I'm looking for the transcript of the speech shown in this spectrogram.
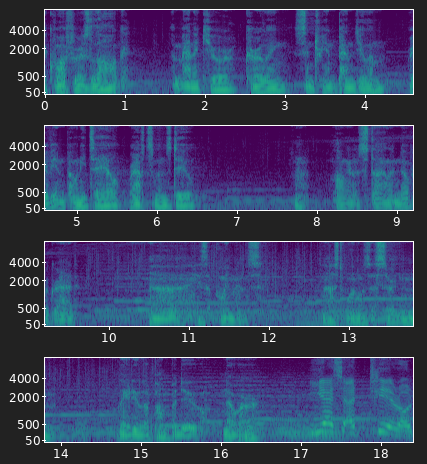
The coiffeur's log. A manicure, curling, Cintrian pendulum, Rivian ponytail, raftsman's due. Hmm, long out of style in Novigrad. Ah, his appointments. Last one was a certain Lady La Pompadour. Know her? Yes, a dear old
